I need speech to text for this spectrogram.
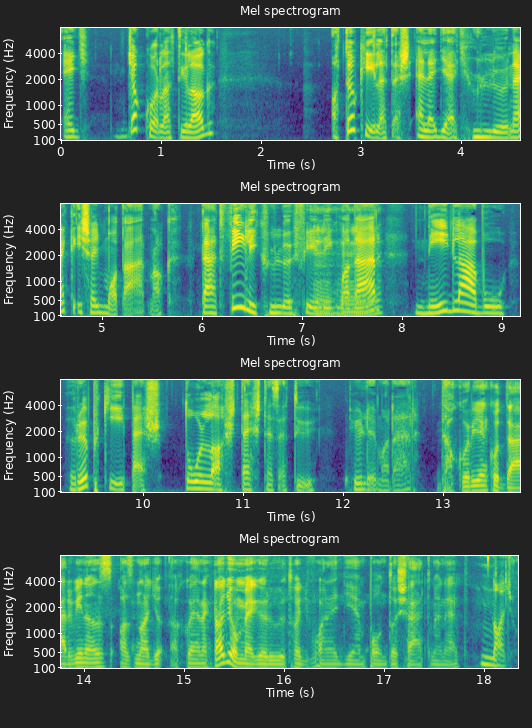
egy gyakorlatilag a tökéletes elegye egy hüllőnek és egy madárnak. Tehát félig hüllő, félig uh-huh. madár, négylábú, röpképes, tollas testezetű hüllőmadár. De akkor ilyenkor Darwin az, az nagyon, akkor ennek nagyon megörült, hogy van egy ilyen pontos átmenet. Nagyon.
